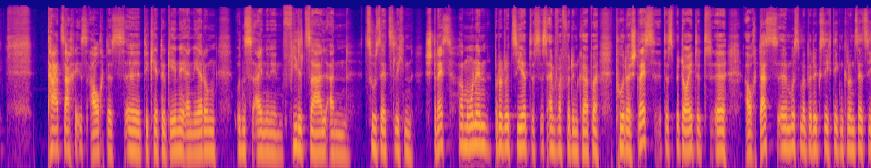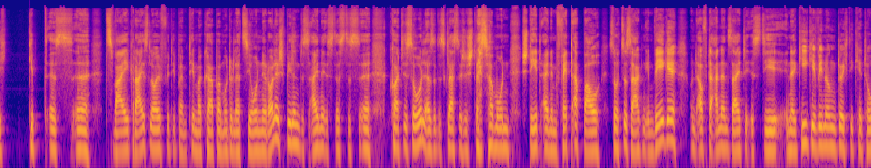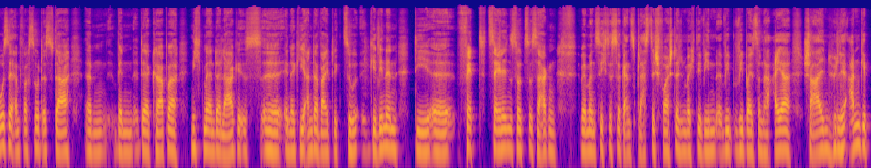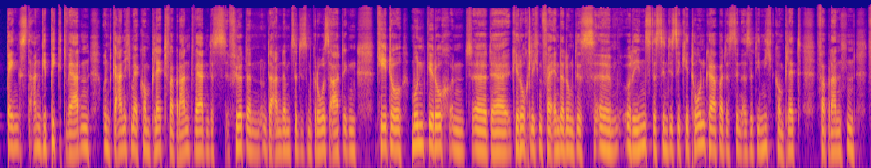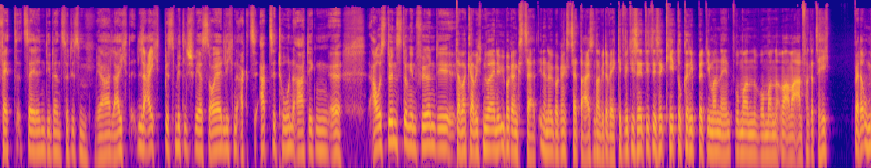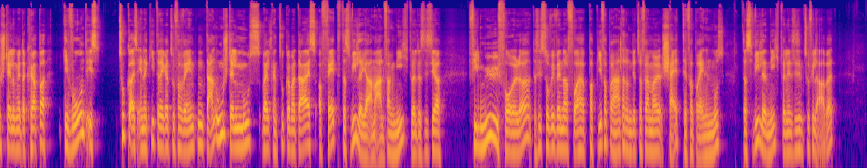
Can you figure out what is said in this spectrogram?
Tatsache ist auch, dass äh, die ketogene Ernährung uns eine Vielzahl an zusätzlichen Stresshormonen produziert. Das ist einfach für den Körper purer Stress. Das bedeutet, äh, auch das äh, muss man berücksichtigen. Grundsätzlich gibt es äh, zwei Kreisläufe, die beim Thema Körpermodulation eine Rolle spielen. Das eine ist, dass das äh, Cortisol, also das klassische Stresshormon, steht einem Fettabbau sozusagen im Wege. Und auf der anderen Seite ist die Energiegewinnung durch die Ketose einfach so, dass da, ähm, wenn der Körper nicht mehr in der Lage ist, äh, Energie anderweitig zu gewinnen, die äh, Fettzellen sozusagen, wenn man sich das so ganz plastisch vorstellen möchte, wie, wie, wie bei so einer Eierschalenhülle angebracht angebängst, angepickt werden und gar nicht mehr komplett verbrannt werden. Das führt dann unter anderem zu diesem großartigen Keto-Mundgeruch und äh, der geruchlichen Veränderung des äh, Urins. Das sind diese Ketonkörper, das sind also die nicht komplett verbrannten Fettzellen, die dann zu diesem ja leicht, leicht bis mittelschwer säuerlichen, acetonartigen äh, Ausdünstungen führen. Die da war, glaube ich, nur eine Übergangszeit, in einer Übergangszeit da ist und dann wieder weggeht, wie diese, die, diese Keto-Grippe, die man nennt, wo man, wo man am Anfang tatsächlich bei der Umstellung, wenn der Körper gewohnt ist, Zucker als Energieträger zu verwenden, dann umstellen muss, weil kein Zucker mehr da ist, auf Fett. Das will er ja am Anfang nicht, weil das ist ja viel mühevoller. Das ist so, wie wenn er vorher Papier verbrannt hat und jetzt auf einmal Scheite verbrennen muss. Das will er nicht, weil es ist ihm zu viel Arbeit.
